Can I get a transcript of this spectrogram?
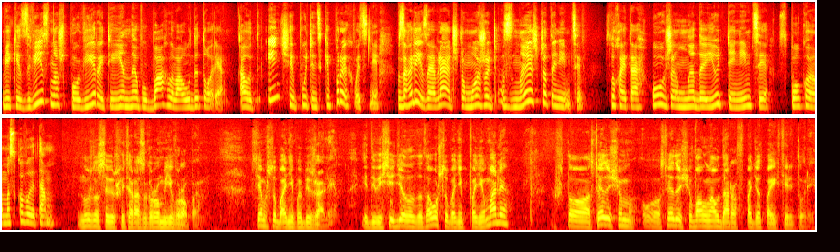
в які, звісно ж, повірить її невибаглива аудиторія. А от інші путінські прихвостні взагалі заявляють, що можуть знищити німців. Слухайте, уже не дають ті німці спокою московитам. нужно совершить разгром Европы. С тем, чтобы они побежали. И довести дело до того, чтобы они понимали, что следующим, о, следующая волна ударов пойдет по их территории.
